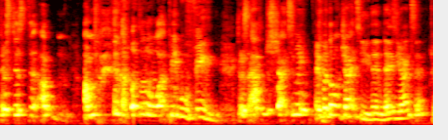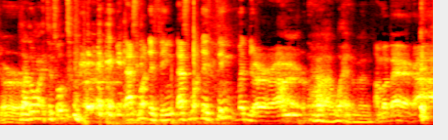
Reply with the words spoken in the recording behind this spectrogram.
Just, just, I'm. I'm, I don't know what people think. Just ask, just chat to me. If I don't chat to you, then there's your answer. I don't like to talk to me. That's what they think. That's what they think. But Ah, whatever, man. I'm a bear. Ah,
